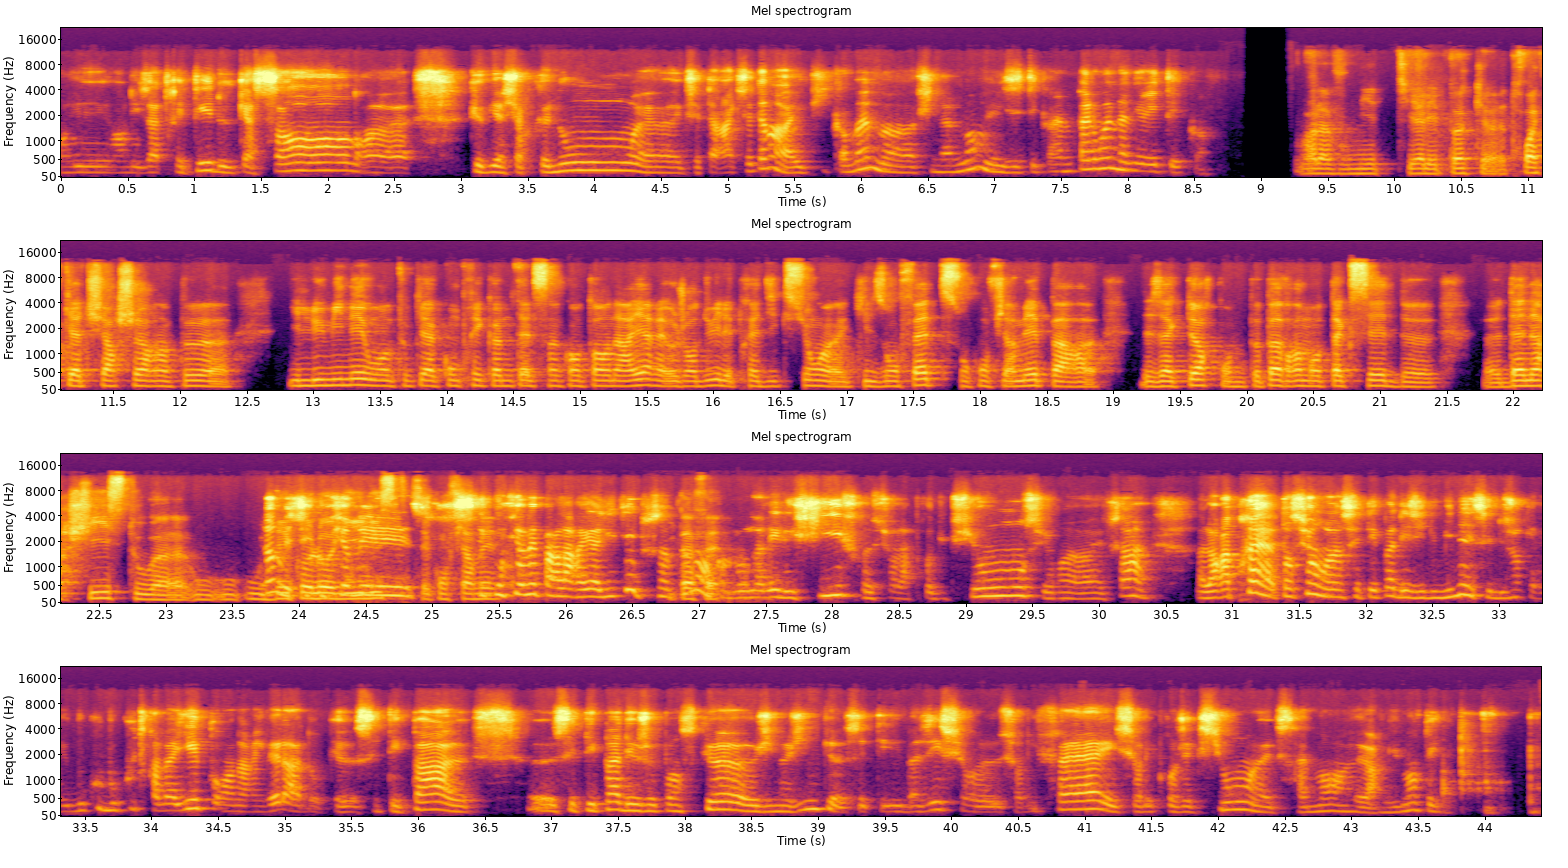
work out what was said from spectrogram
on, les, on, les, a traités de Cassandre, euh, que bien sûr que non, etc., euh, etc. Et puis, quand même, euh, finalement, ils étaient quand même pas loin de la vérité. Quoi. Voilà, vous mettiez à l'époque trois, quatre chercheurs un peu illuminé ou en tout cas compris comme tel 50 ans en arrière. Et aujourd'hui, les prédictions euh, qu'ils ont faites sont confirmées par euh, des acteurs qu'on ne peut pas vraiment taxer de, euh, d'anarchistes ou, euh, ou, ou d'écologistes. C'est confirmé. confirmé. par la réalité, tout simplement. Quand vous avez les chiffres sur la production, sur euh, ça. Alors après, attention, hein, c'était pas des illuminés, c'est des gens qui avaient beaucoup beaucoup travaillé pour en arriver là. Donc euh, c'était pas, c'était pas des je pense que. J'imagine que c'était basé sur sur les faits et sur les projections extrêmement argumentées.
